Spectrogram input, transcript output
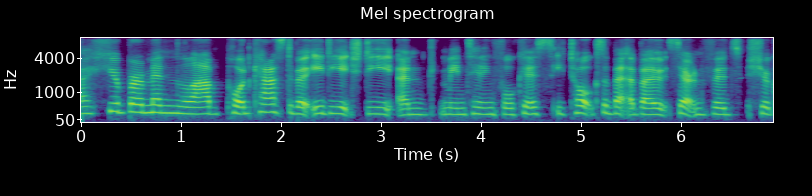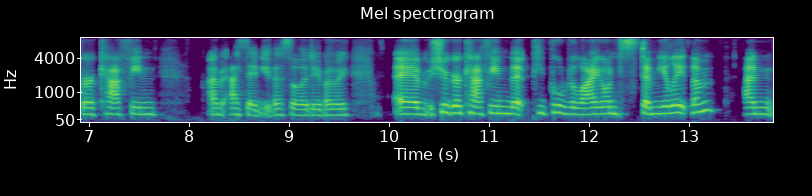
a Huberman Lab podcast about ADHD and maintaining focus. He talks a bit about certain foods, sugar, caffeine. I, I sent you this the other day, by the way. Um, sugar, caffeine that people rely on to stimulate them and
